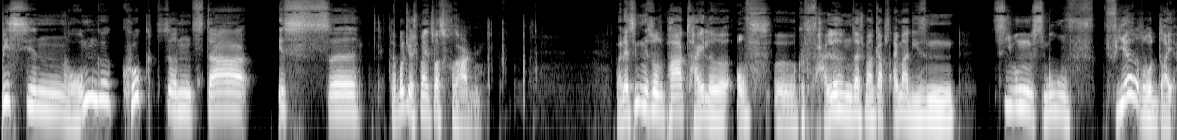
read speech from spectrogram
bisschen rumgeguckt und da ist, äh, da wollte ich euch mal jetzt was fragen. Weil es sind mir so ein paar Teile aufgefallen, äh, sag ich mal, gab es einmal diesen Ziehung Smooth 4, so drei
